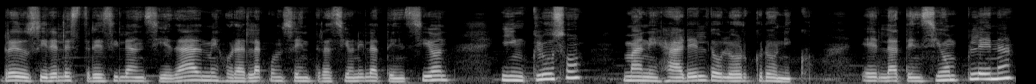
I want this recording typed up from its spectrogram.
reducir el estrés y la ansiedad, mejorar la concentración y la atención, incluso manejar el dolor crónico. Eh, la atención plena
